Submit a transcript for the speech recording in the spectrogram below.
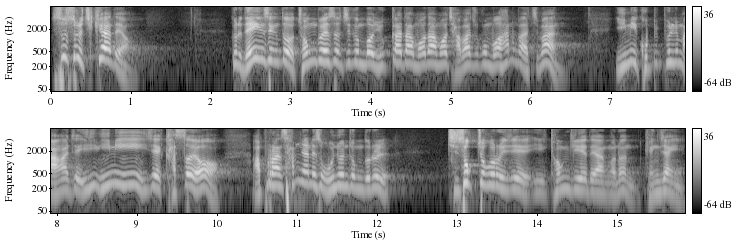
스스로 지켜야 돼요. 그리고 내 인생도 정부에서 지금 뭐 유가다 뭐다 뭐 잡아주고 뭐 하는 것 같지만 이미 고삐 풀린 망하지 이- 이미 이제 갔어요. 앞으로 한 3년에서 5년 정도를 지속적으로 이제 이 경기에 대한 거는 굉장히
